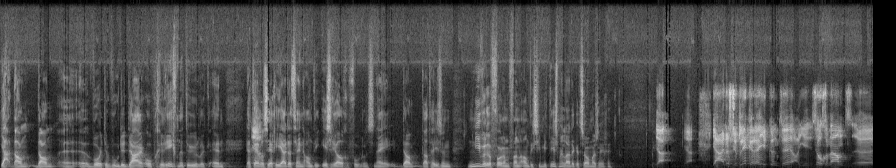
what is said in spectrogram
Ja, dan, dan uh, wordt de woede daarop gericht natuurlijk. En dan kan je wel zeggen, ja, dat zijn anti-Israël gevoelens. Nee, dan, dat is een nieuwere vorm van antisemitisme, laat ik het zo maar zeggen. Ja, ja. ja, dat is natuurlijk lekker. Hè? Je kunt hè, je zogenaamd uh,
